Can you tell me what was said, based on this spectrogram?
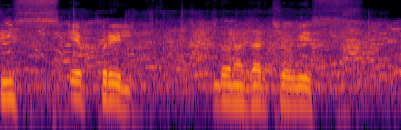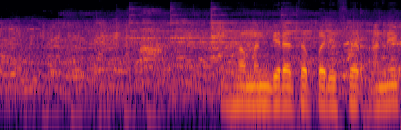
तीस एप्रिल दोन हजार चोवीस. हा मंदिराचा परिसर अनेक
